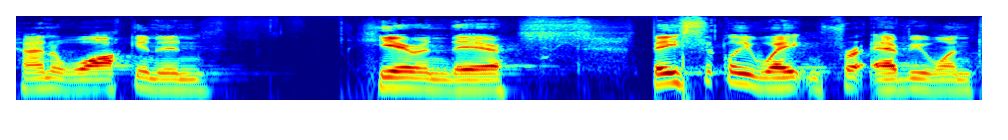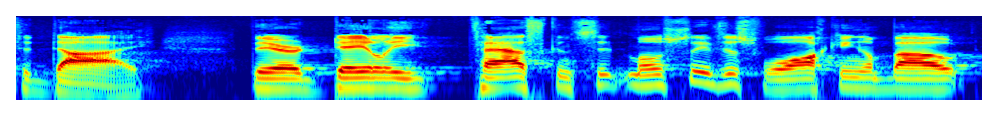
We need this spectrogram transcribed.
kind of walking in here and there, basically waiting for everyone to die. Their daily task consists mostly of just walking about,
